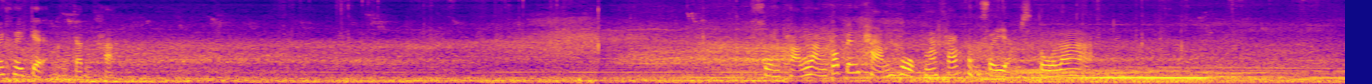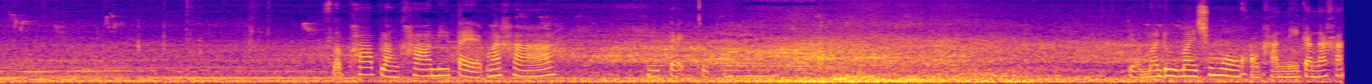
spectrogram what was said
ไม่เคยแกะเหมือนกันค่ะ ส่วนผานหลังก็เป็นผานหกนะคะ ของสยามสโตล่าสภาพหลังคามีแตกนะคะ มีแตกจุดนึงเดี๋ยวมาดูไมล์ชั่วโมงของคันนี้กันนะคะ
